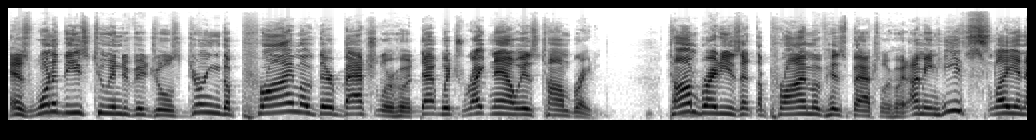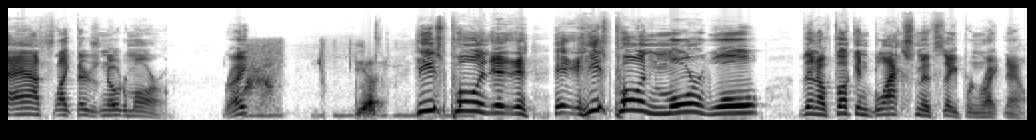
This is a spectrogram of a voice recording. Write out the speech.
as one of these two individuals during the prime of their bachelorhood, that which right now is Tom Brady. Tom Brady is at the prime of his bachelorhood. I mean, he's slaying ass like there's no tomorrow, right? Yes. He's pulling eh, eh, it. it- He's pulling more wool than a fucking blacksmith's apron right now.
